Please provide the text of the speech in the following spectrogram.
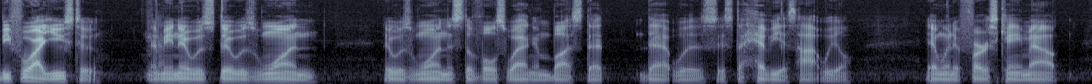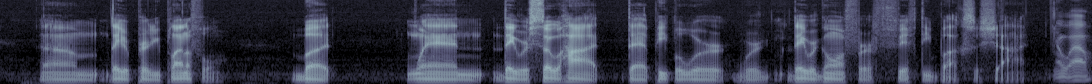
before I used to. I mean, there was there was one, there was one. It's the Volkswagen bus that that was it's the heaviest Hot Wheel, and when it first came out, um, they were pretty plentiful, but when they were so hot that people were were they were going for fifty bucks a shot. Oh wow.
